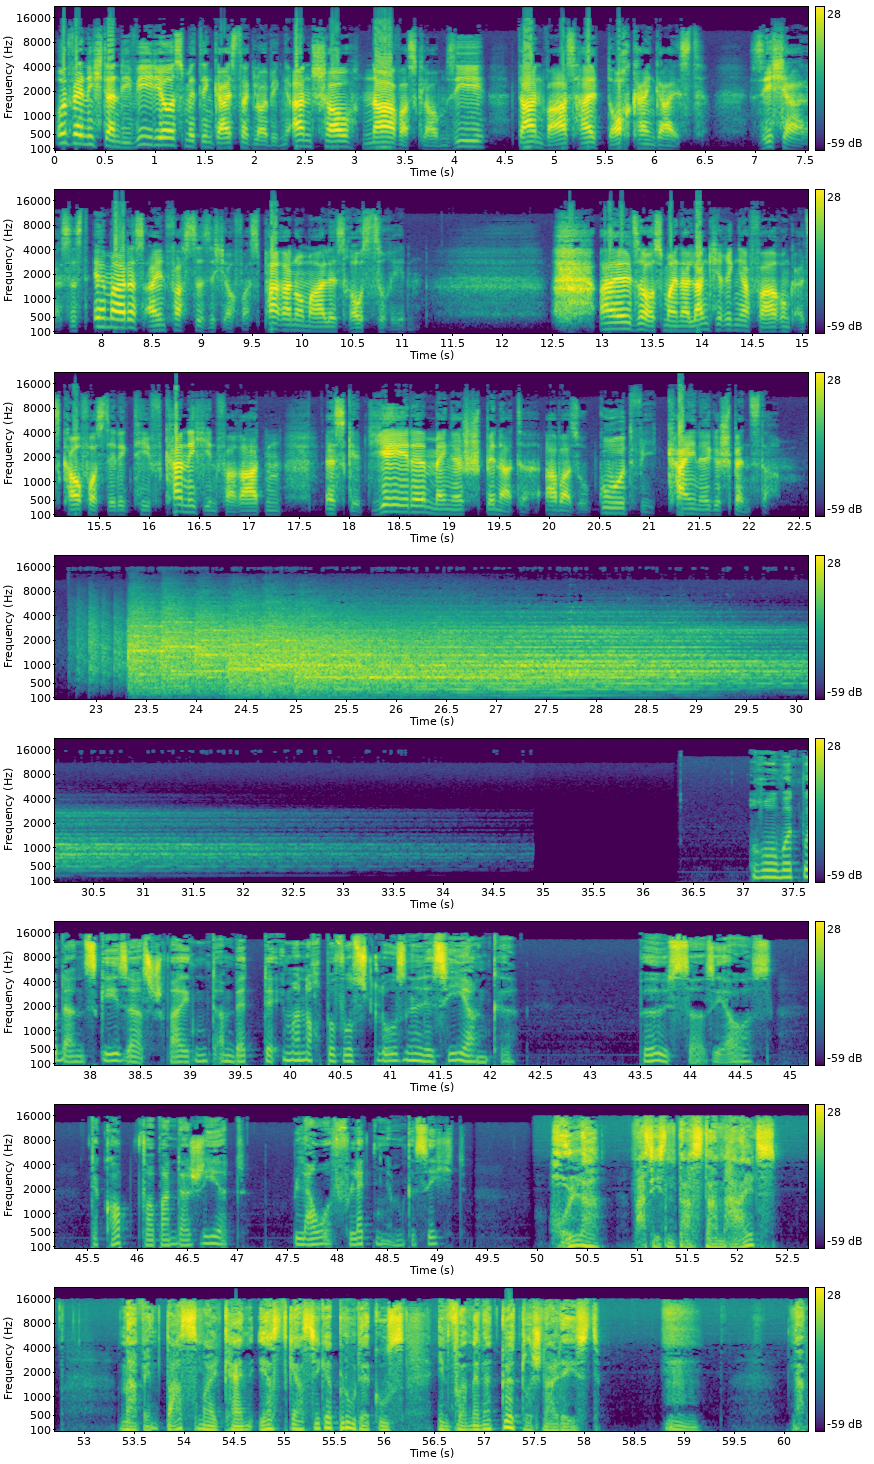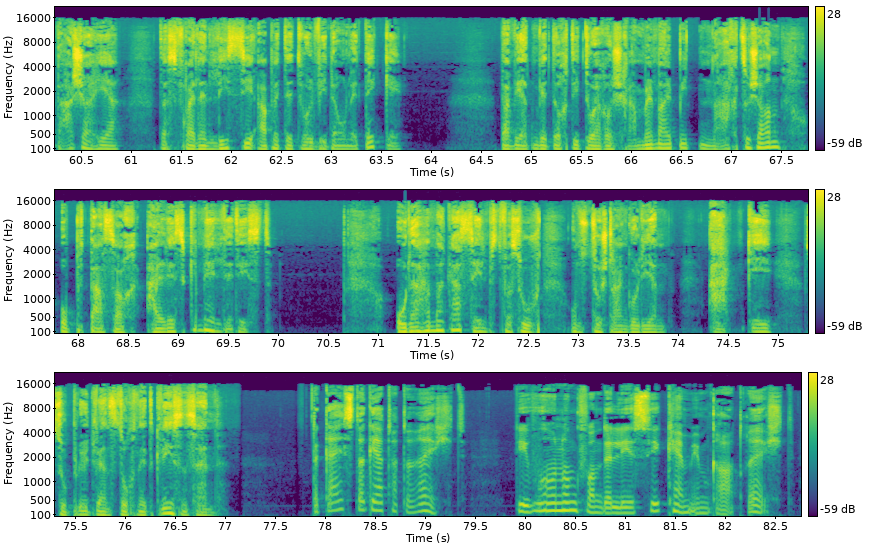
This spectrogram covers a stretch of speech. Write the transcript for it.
Und wenn ich dann die Videos mit den Geistergläubigen anschaue, na, was glauben Sie, dann war's halt doch kein Geist. Sicher, das ist immer das Einfachste, sich auf was Paranormales rauszureden. Also aus meiner langjährigen Erfahrung als Kaufhausdetektiv kann ich Ihnen verraten, es gibt jede Menge Spinnerte, aber so gut wie keine Gespenster. Robert Bodanski saß schweigend am Bett der immer noch bewusstlosen Lissy Janke. Bös sah sie aus. Der Kopf war bandagiert, blaue Flecken im Gesicht. Holla, was ist denn das da am Hals? Na, wenn das mal kein erstklassiger Bluterguss in Form einer Gürtelschnalle ist. Hm. Na da schau her, das Fräulein Lissi arbeitet wohl wieder ohne Decke. Da werden wir doch die Doro Schrammel mal bitten nachzuschauen, ob das auch alles gemeldet ist. Oder haben wir gar selbst versucht, uns zu strangulieren? Ah, geh, so blöd werden's doch nicht gewesen sein. Der Geistergerd hatte recht. Die Wohnung von der Lissy käme ihm grad recht.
